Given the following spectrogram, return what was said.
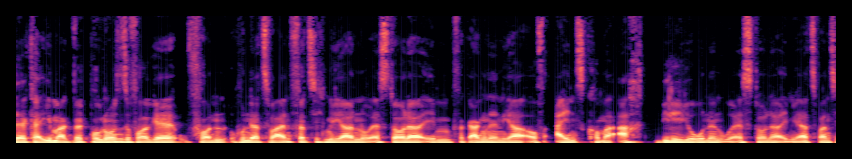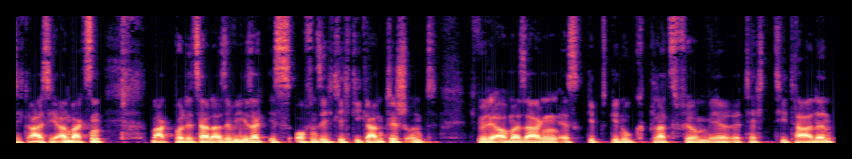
Der KI-Markt wird Prognosen zufolge von 142 Milliarden US-Dollar im vergangenen Jahr auf 1,8 Billionen US-Dollar im Jahr 2030 anwachsen. Marktpotenzial also, wie gesagt, ist offensichtlich gigantisch und ich würde auch mal sagen, es gibt genug Platz für mehrere Tech-Titanen.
